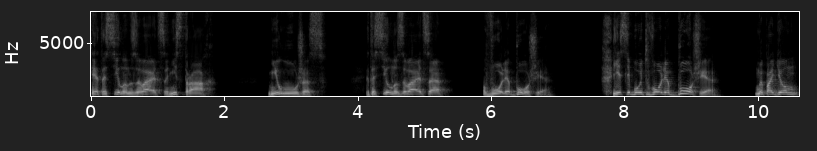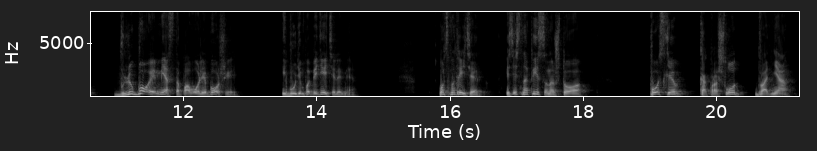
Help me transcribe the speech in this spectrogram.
Эта сила называется не страх, не ужас. Эта сила называется воля Божья. Если будет воля Божья, мы пойдем в любое место по воле Божьей и будем победителями. Вот смотрите, и здесь написано, что После, как прошло два дня,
